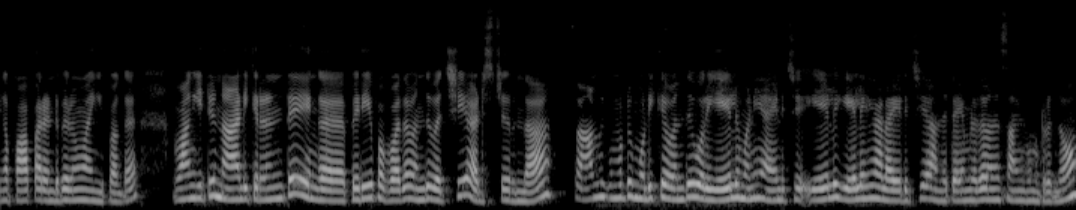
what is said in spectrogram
எங்கள் பாப்பா ரெண்டு பேருமே வாங்கிப்பாங்க. வாங்கிட்டு நான் அடிக்கிறேன்ட்டு எங்கள் பெரிய பாப்பா தான் வந்து வச்சு அடிச்சிட்டு இருந்தா. சாமி கும்பிட்டு முடிக்க வந்து ஒரு ஏழு மணி ஆயிடுச்சு. ஏழு ஏழைகால் ஆயிடுச்சு. அந்த டைமில் தான் வந்து சாமி கும்பிட்டுருந்தோம்.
